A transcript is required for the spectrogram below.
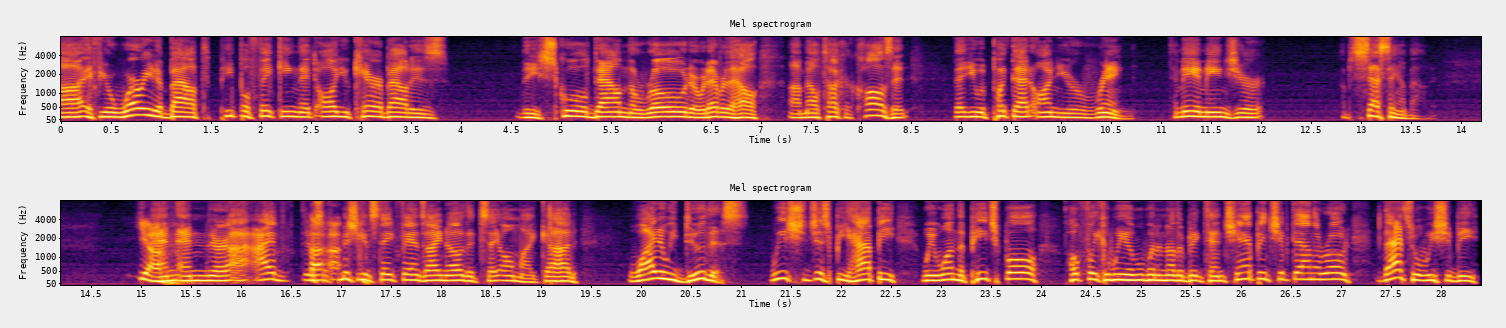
uh, if you're worried about people thinking that all you care about is the school down the road or whatever the hell uh, Mel Tucker calls it, that you would put that on your ring. To me, it means you're obsessing about it. Yeah, and and there, I, I've there's uh, Michigan State fans I know that say, "Oh my God, why do we do this? We should just be happy we won the Peach Bowl. Hopefully, can we win another Big Ten championship down the road? That's what we should be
